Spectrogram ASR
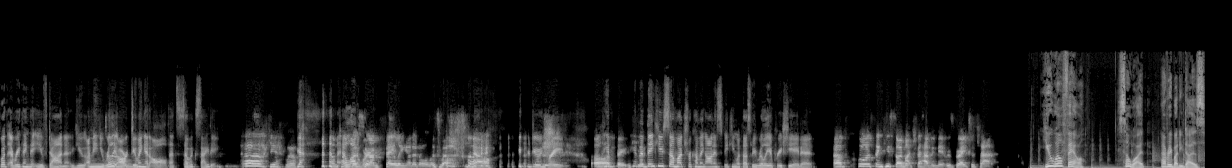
with everything that you've done. You, I mean, you really are oh. doing it all. That's so exciting. Oh, yeah. Well, yeah. Sometimes a lot of work. I'm failing at it all as well. So. No, you're doing great. Oh, well, Hannah, thank you. thank you so much for coming on and speaking with us. We really appreciate it. Of course. Thank you so much for having me. It was great to chat. You will fail. So what? Everybody does.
